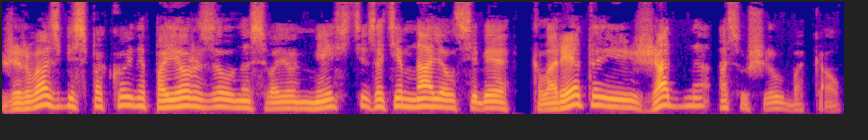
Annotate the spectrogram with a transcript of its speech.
Жерваз беспокойно поерзал на своем месте, затем налил себе кларета и жадно осушил бокал.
